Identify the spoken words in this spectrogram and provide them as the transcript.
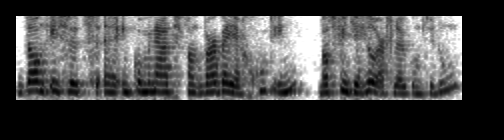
dan is het uh, in combinatie van waar ben je goed in? Wat vind je heel erg leuk om te doen?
